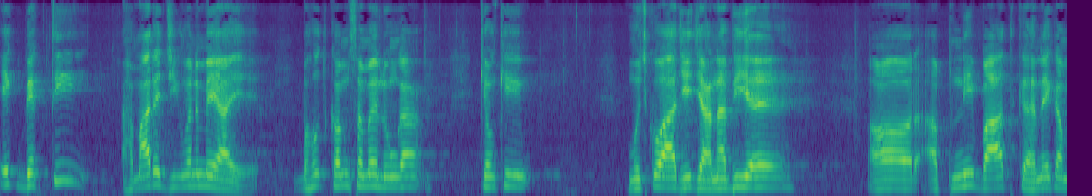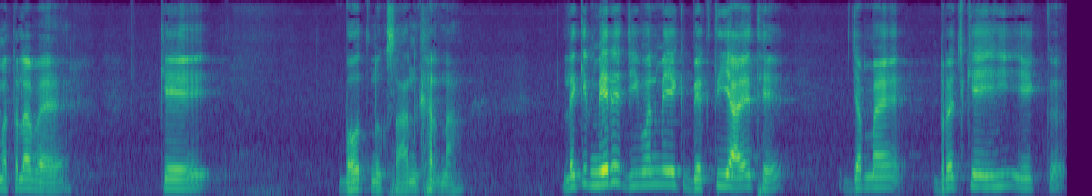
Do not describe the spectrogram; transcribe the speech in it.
एक व्यक्ति हमारे जीवन में आए, बहुत कम समय लूँगा, क्योंकि मुझको आज ही जाना भी है और अपनी बात कहने का मतलब है कि बहुत नुकसान करना। लेकिन मेरे जीवन में एक व्यक्ति आए थे, जब मैं ब्रज के ही एक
